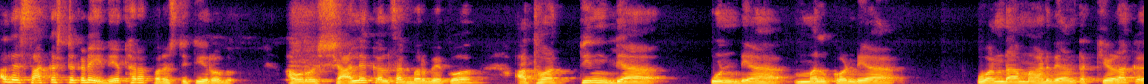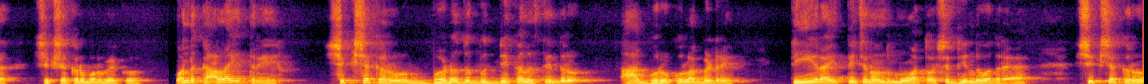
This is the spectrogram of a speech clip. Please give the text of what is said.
ಆದರೆ ಸಾಕಷ್ಟು ಕಡೆ ಇದೇ ತರ ಪರಿಸ್ಥಿತಿ ಇರೋದು. ಅವರು ಶಾಲೆ ಕಲ್ಸಕ್ ಬರಬೇಕು ಅಥವಾ ತಿಂದ್ಯಾ, ಉಂಡ್ಯಾ, ಮಲ್ಕೊಂಡ್ಯಾ, ಒಂದ ಮಾಡಿದೆ ಅಂತ ಕೇಳಕ್ಕೆ ಶಿಕ್ಷಕರು ಬರಬೇಕು. ಒಂದು ಕಾಲ ಐತ್ರಿ. ಶಿಕ್ಷಕರು ಬಡದು ಬುದ್ಧಿ ಕಲಿಸ್ತಿದ್ರು. ಆ ಗುರುಕುಲ ಬಿಡ್ರಿ. ತೀರಾ ಇತ್ತೀಚಿನ ಒಂದು ಮೂವತ್ತು ವರ್ಷದ ಹಿಂದೆ ಹೋದರೆ ಶಿಕ್ಷಕರು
